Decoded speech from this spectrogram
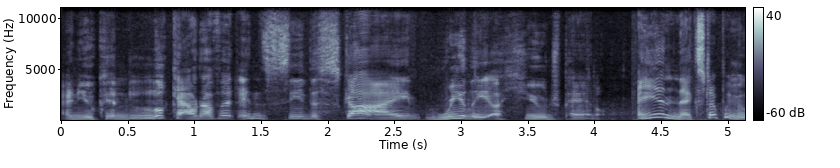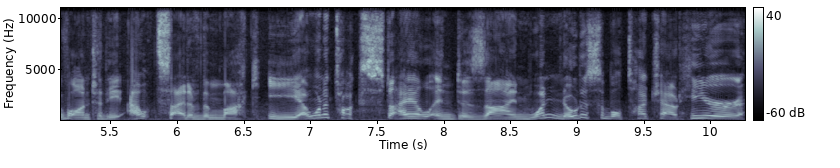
and you can look out of it and see the sky, really a huge panel. And next up, we move on to the outside of the Mach-E. I want to talk style and design. One noticeable touch out here,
